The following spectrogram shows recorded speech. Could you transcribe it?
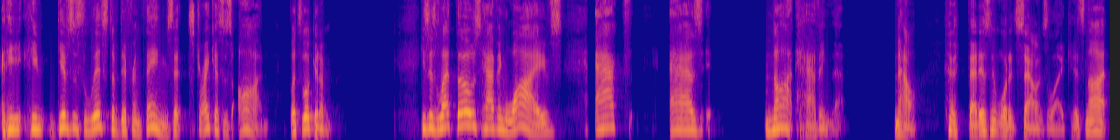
And he, he gives this list of different things that strike us as odd. Let's look at them. He says, let those having wives act as not having them. Now, that isn't what it sounds like. It's not,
